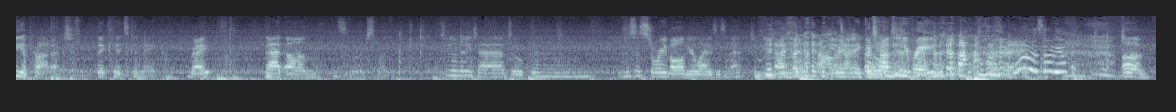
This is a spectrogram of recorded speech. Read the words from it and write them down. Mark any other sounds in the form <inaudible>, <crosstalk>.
be a product that kids could make, right? That um, let's see where I just went. Too many tabs open. This is a story of all of your lives, isn't it? Too many tabs, <laughs> the time. or tabs in your brain. <laughs> <laughs> Open. Um,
